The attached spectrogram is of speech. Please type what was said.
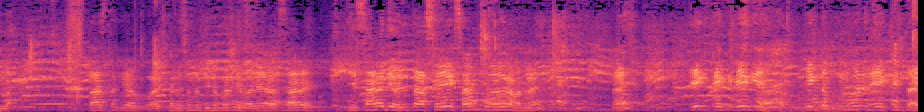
ल तास त के अब भयो खानेसम्म दिनु पऱ्यो नि भने साह्रै यो सानो दियो भने तास एक सानो है है एक एक एक एक त पुग्नु पऱ्यो नि एक है।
